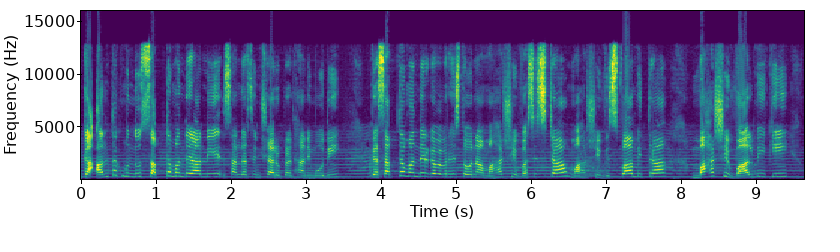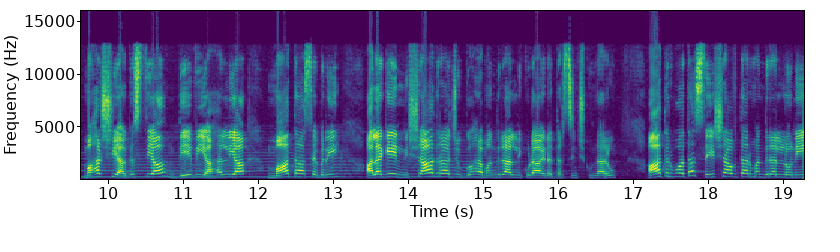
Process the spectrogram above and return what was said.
ఇక అంతకుముందు సప్త మందిరాన్ని సందర్శించారు ప్రధాని మోదీ. ఇక సప్త మందిర్గా వ్యవహరిస్తున్న మహర్షి వశిష్ఠ మహర్షి విశ్వామిత్ర మహర్షి వాల్మీకి మహర్షి అగస్త్య దేవి అహల్య మాతా శబరి అలాగే నిషాద్రాజు గుహ మందిరాల్ని కూడా ఆయన దర్శించుకున్నారు. ఆ తరువాత శేషావతార్ మందిరంలోని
